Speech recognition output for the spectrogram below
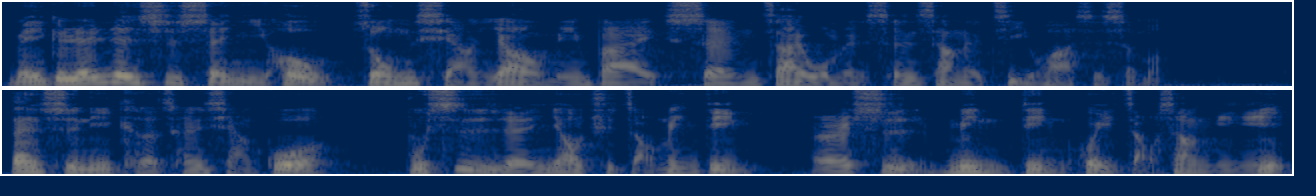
每个人认识神以后，总想要明白神在我们身上的计划是什么。但是，你可曾想过？不是人要去找命定，而是命定会找上你。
